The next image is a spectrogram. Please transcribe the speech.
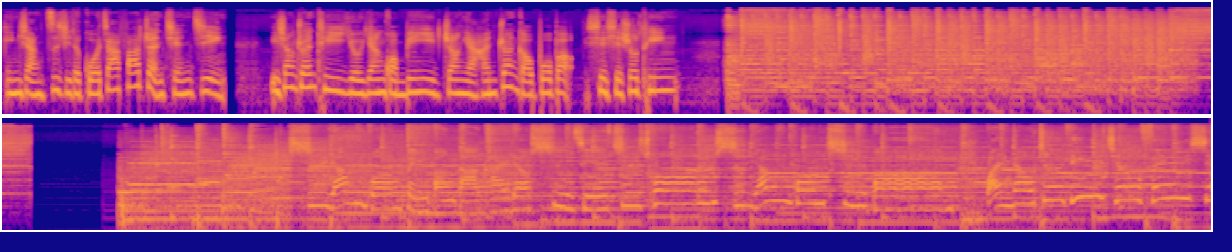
影响自己的国家发展前景。以上专题由央广编译，张雅涵撰稿播报。谢谢收听。是阳光，翅膀打开了世界之窗；是阳光，翅膀环绕着地球飞翔。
